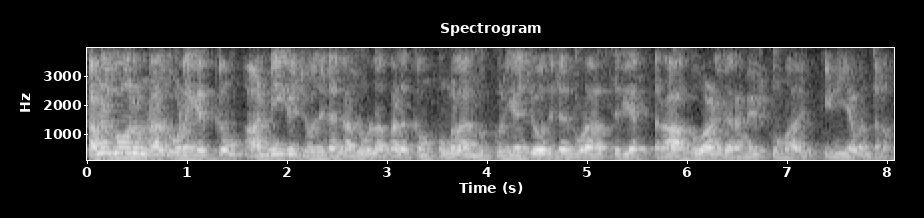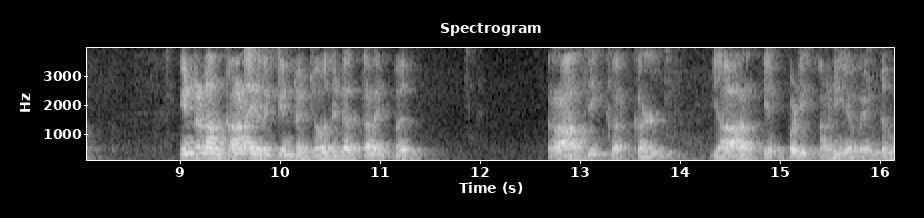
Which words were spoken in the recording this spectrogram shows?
தமிழ்கோறும் நல் உலகிற்கும் ஆன்மீக ஜோதிட நல் உள்ளங்களுக்கும் உங்கள் அன்புக்குரிய ஜோதிட நூலாசிரியர் ராகு வாழ்க ரமேஷ்குமாரின் இனிய வந்தனம். இன்று நாம் காண இருக்கின்ற ஜோதிட தலைப்பு ராசி கற்கள் யார் எப்படி அணிய வேண்டும்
